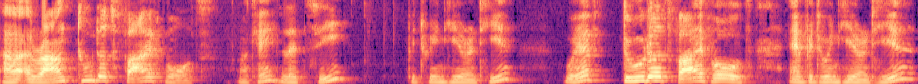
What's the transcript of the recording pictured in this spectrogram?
uh, around 2.5 volts. Okay, let's see. Between here and here, we have 2.5 volts. And between here and here,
